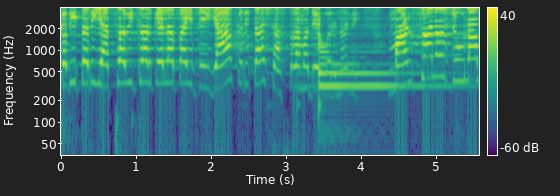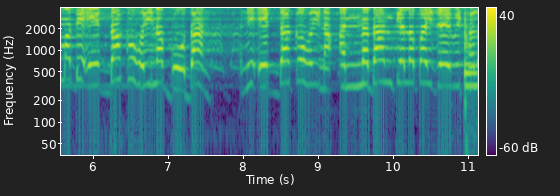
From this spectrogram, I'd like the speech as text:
कधीतरी याचा विचार केला पाहिजे याकरिता शास्त्रामध्ये वर्णन आहे. माणसानं जीवनामध्ये एकदा क होईना गोदान आणि एकदा क होईना अन्नदान केलं पाहिजे विठ्ठल.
